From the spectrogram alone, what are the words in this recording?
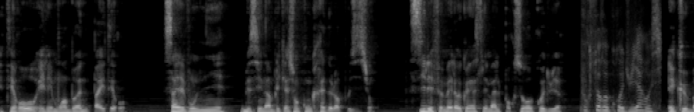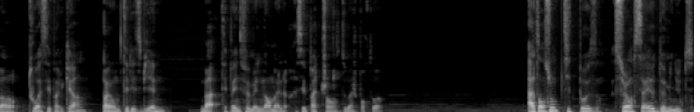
hétéro et les moins bonnes pas hétéro. Ça, elles vont le nier, mais c'est une implication concrète de leur position. Si les femelles reconnaissent les mâles pour se reproduire, Pour se reproduire aussi. et que ben, toi c'est pas le cas, par exemple t'es lesbienne, bah t'es pas une femelle normale, c'est pas de chance, dommage pour toi. Attention, petite pause. Soyons sérieux deux minutes.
